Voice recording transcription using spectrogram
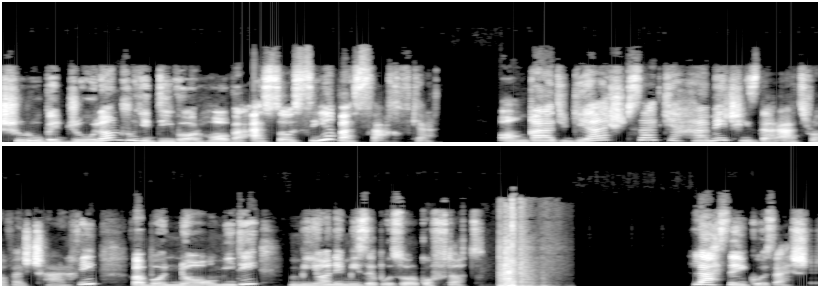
شروع به جولان روی دیوارها و اساسیه و سقف کرد. آنقدر گشت زد که همه چیز در اطرافش چرخید و با ناامیدی میان میز بزرگ افتاد. لحظه ای گذشت.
